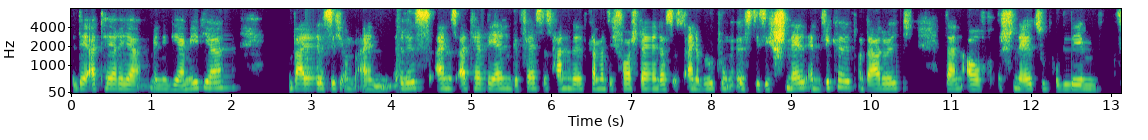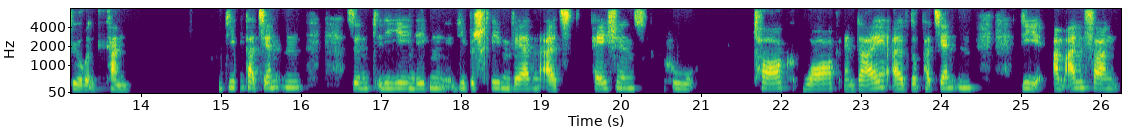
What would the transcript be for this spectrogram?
der Arteria meningia media. Weil es sich um einen Riss eines arteriellen Gefäßes handelt, kann man sich vorstellen, dass es eine Blutung ist, die sich schnell entwickelt und dadurch dann auch schnell zu Problemen führen kann. Die Patienten sind diejenigen, die beschrieben werden als Patients who talk, walk and die, also Patienten, die am Anfang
